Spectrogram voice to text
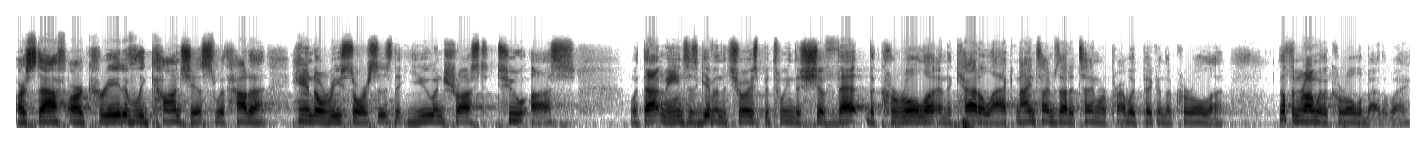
Our staff are creatively conscious with how to handle resources that you entrust to us. What that means is given the choice between the Chevette, the Corolla, and the Cadillac, nine times out of ten, we're probably picking the Corolla. Nothing wrong with a Corolla, by the way.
